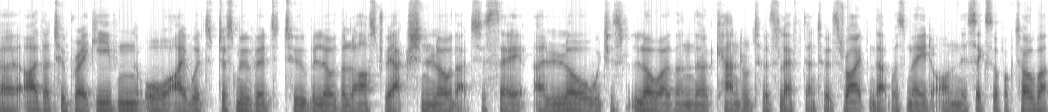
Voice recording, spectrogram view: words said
uh, either to break even or I would just move it to below the last reaction low. That's to say a low which is lower than the candle to its left and to its right. And that was made on the 6th of October.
